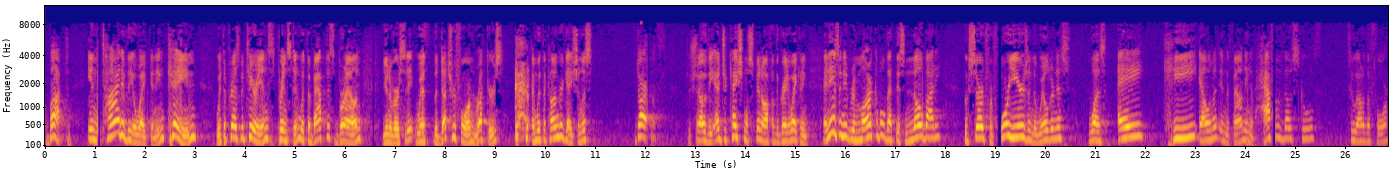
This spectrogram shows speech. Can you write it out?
But in the tide of the awakening came with the Presbyterians, Princeton, with the Baptist Brown University, with the Dutch Reformed, Rutgers, and with the Congregationalist, Dartmouth, to show the educational spin-off of the Great Awakening. And isn't it remarkable that this nobody who served for four years in the wilderness was a key element in the founding of half of those schools? Two out of the four?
